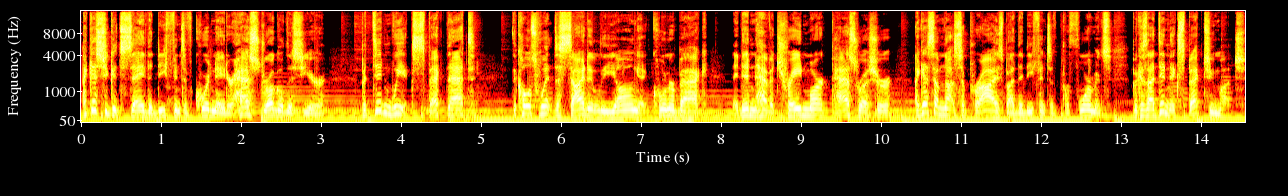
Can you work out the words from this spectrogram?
I guess you could say the defensive coordinator has struggled this year, but didn't we expect that? The Colts went decidedly young at cornerback. They didn't have a trademark pass rusher. I guess I'm not surprised by the defensive performance because I didn't expect too much.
